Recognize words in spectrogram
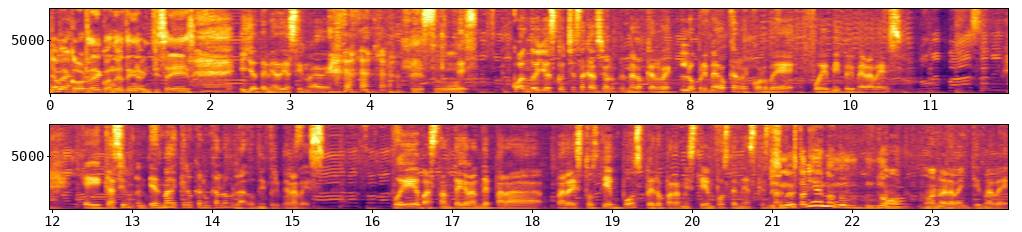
ya me acordé de cuando yo tenía 26. Y yo tenía 19. Jesús. Cuando yo escuché esta canción, lo primero que re- lo primero que recordé fue mi primera vez. Que casi, es más, creo que nunca lo he hablado, mi primera vez. Fue bastante grande para, para estos tiempos, pero para mis tiempos tenías que estar. 19 está bien, no, no, no. No, no, no era 29.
